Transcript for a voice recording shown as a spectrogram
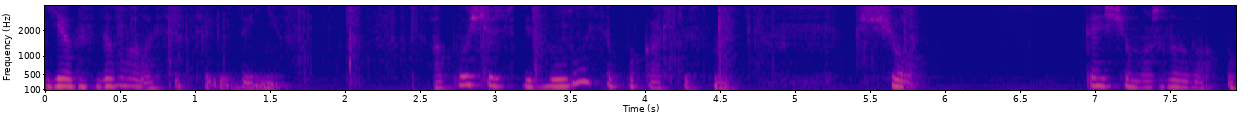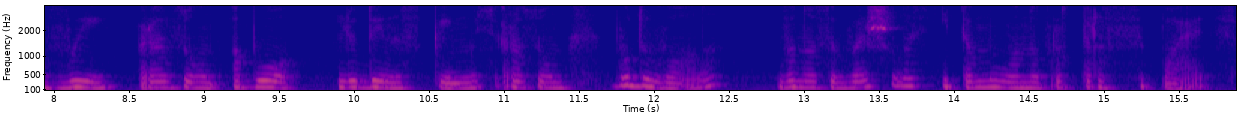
як здавалося цій людині. Або щось відбулося по карті смерть, що те, що, можливо, ви разом або людина з кимось разом будувала, воно завершилось і тому воно просто розсипається.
